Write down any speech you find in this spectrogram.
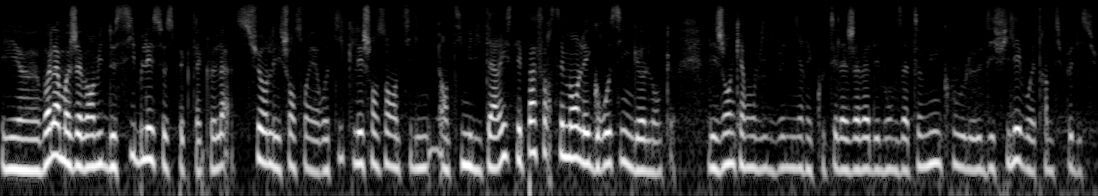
Et euh, voilà, moi j'avais envie de cibler ce spectacle-là sur les chansons érotiques, les chansons anti- antimilitaristes et pas forcément les gros singles. Donc les gens qui ont envie de venir écouter la Java des bombes atomiques ou le défilé vont être un petit peu déçus.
